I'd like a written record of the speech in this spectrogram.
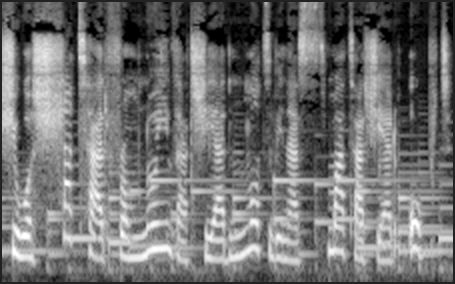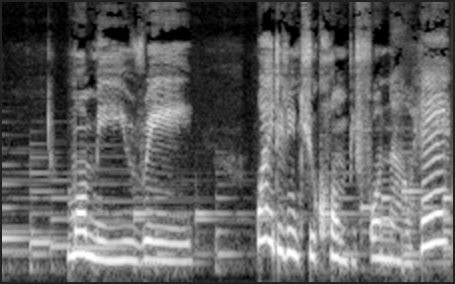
She was shattered from knowing that she had not been as smart as she had hoped. Mommy Ire, why didn't you come before now, eh?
